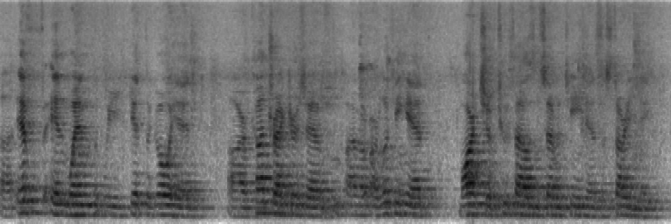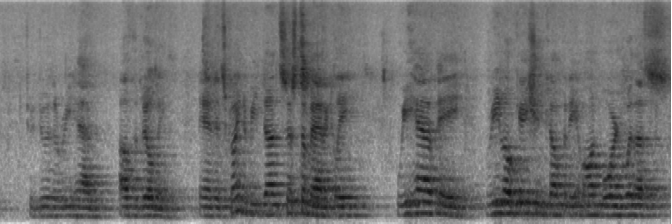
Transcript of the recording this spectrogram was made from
If and when we get the go-ahead, our contractors have, are looking at March of 2017 as the starting date to do the rehab of the building. And it's going to be done systematically. We have a relocation company on board with us,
